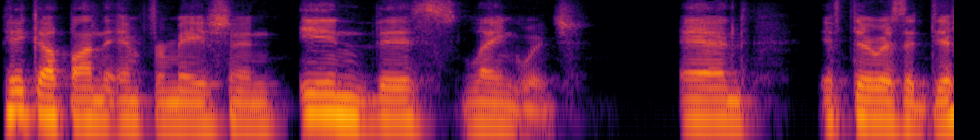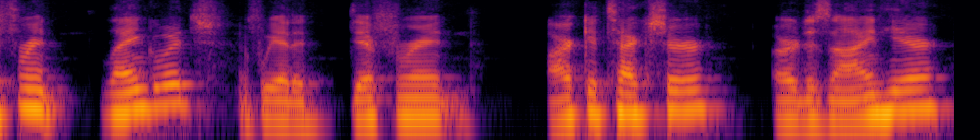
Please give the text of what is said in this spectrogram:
pick up on the information in this language. And if there was a different language, if we had a different architecture or design here,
